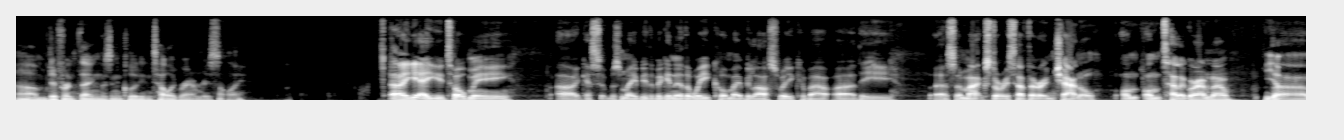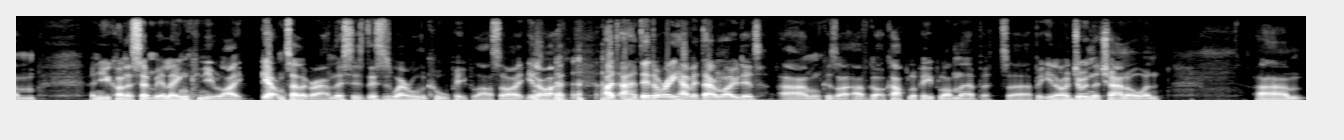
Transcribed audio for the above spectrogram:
um, different things, including Telegram recently. Uh, yeah, you told me, uh, I guess it was maybe the beginning of the week or maybe last week about uh, the. Uh, so MacStories have their own channel on, on Telegram now. Yeah. Um, and you kind of sent me a link and you were like get on telegram this is this is where all the cool people are so i you know i I, I, did already have it downloaded um because i've got a couple of people on there but uh, but you know i joined the channel and um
